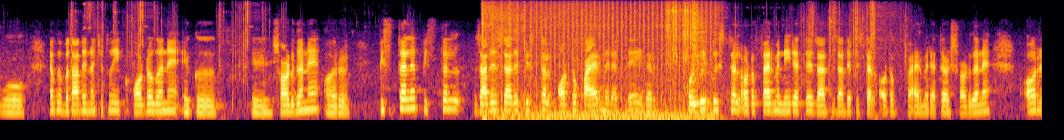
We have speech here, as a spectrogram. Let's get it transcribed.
वो मैं आपको बता देना चाहता हूँ एक ऑटो गन है एक शॉर्ट गन है और पिस्तल है। पिस्तल ज़्यादा से ज़्यादा पिस्तल ऑटो फायर में रहते हैं। इधर कोई कोई पिस्तल ऑफ़ फायर में नहीं रहते हैं ज़्यादा से ज़्यादा पिस्तल ऑफ़ फायर में रहते हैं और शॉर्ट गन है और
